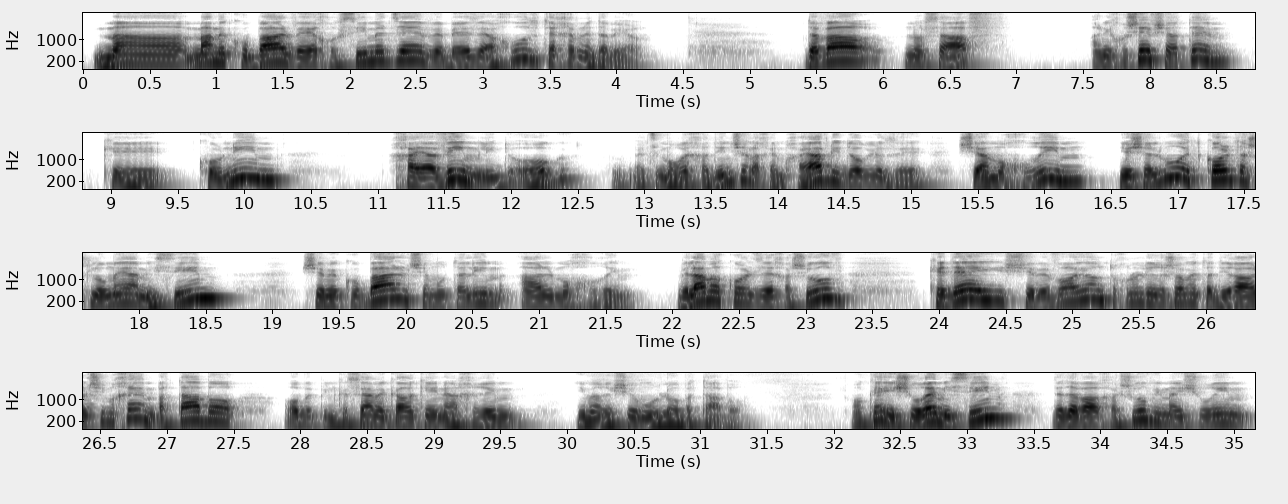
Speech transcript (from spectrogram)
מה, מה מקובל ואיך עושים את זה ובאיזה אחוז, תכף נדבר. דבר נוסף, אני חושב שאתם כקונים חייבים לדאוג, בעצם עורך הדין שלכם חייב לדאוג לזה שהמוכרים ישלמו את כל תשלומי המיסים שמקובל שמוטלים על מוכרים. ולמה כל זה חשוב? כדי שבבוא היום תוכלו לרשום את הדירה על שמכם בטאבו או בפנקסי המקרקעין האחרים אם הרישום הוא לא בטאבו. אוקיי, אישורי מיסים זה דבר חשוב, אם האישורים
